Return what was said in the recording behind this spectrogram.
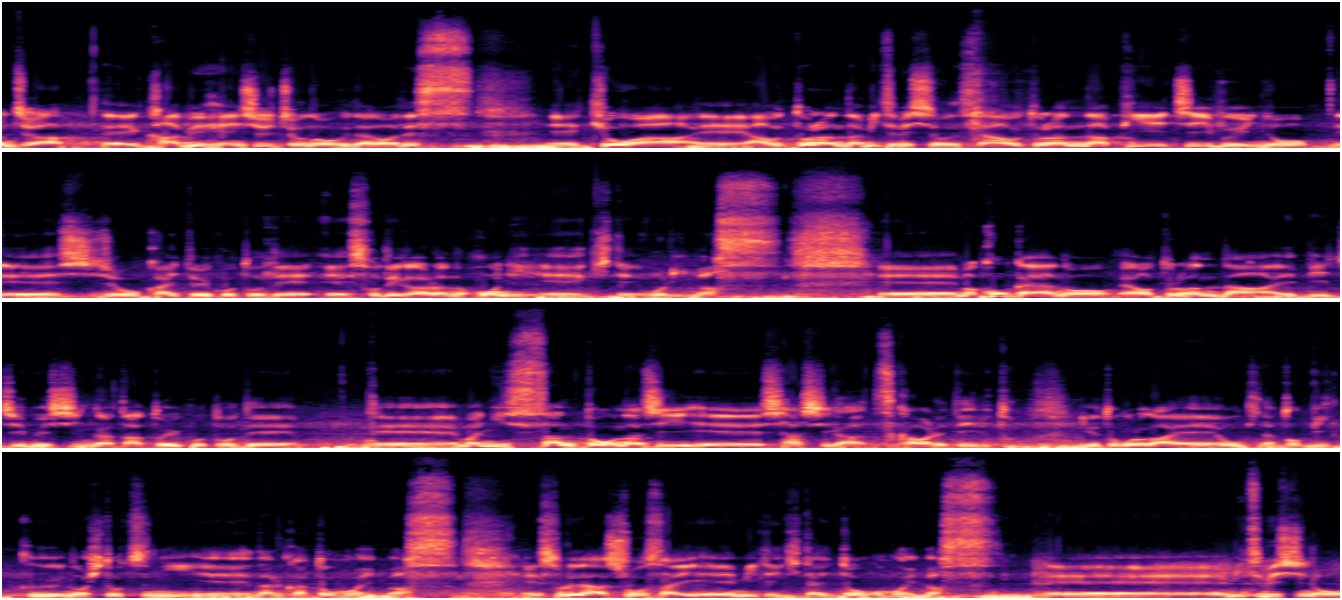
こんにちは、えー、カービュー編集長の宇田川です、えー、今日は、えー、アウトランダー三菱のですねアウトランダー PHEV の、えー、試乗会ということで、えー、袖ヶ浦の方に、えー、来ております、えーまあ、今回あのアウトランダー PHEV 新型ということで、えーまあ、日産と同じ、えー、シャーシが使われているというところが、えー、大きなトピックの一つに、えー、なるかと思います、えー、それでは詳細、えー、見ていきたいと思います、えー三菱の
